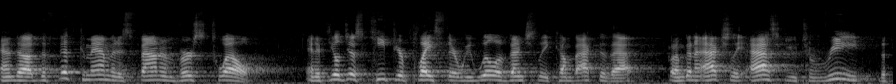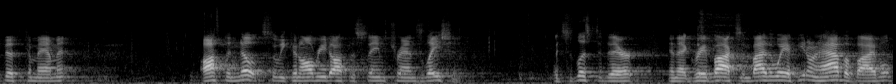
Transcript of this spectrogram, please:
And uh, the fifth commandment is found in verse 12. And if you'll just keep your place there, we will eventually come back to that. But I'm going to actually ask you to read the fifth commandment off the notes so we can all read off the same translation. It's listed there in that gray box. And by the way, if you don't have a Bible,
